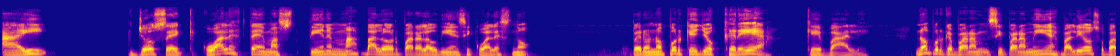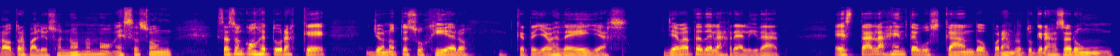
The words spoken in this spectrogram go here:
ahí yo sé cuáles temas tienen más valor para la audiencia y cuáles no. Pero no porque yo crea que vale, no, porque para, si para mí es valioso, para otros es valioso. No, no, no. Esas son, esas son conjeturas que yo no te sugiero que te lleves de ellas. Llévate de la realidad. Está la gente buscando, por ejemplo, tú quieres hacer un,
